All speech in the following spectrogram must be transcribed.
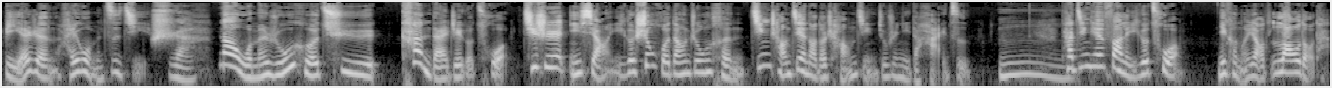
别人，还有我们自己。是啊，那我们如何去看待这个错？其实你想，一个生活当中很经常见到的场景，就是你的孩子，嗯，他今天犯了一个错，你可能要唠叨他，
